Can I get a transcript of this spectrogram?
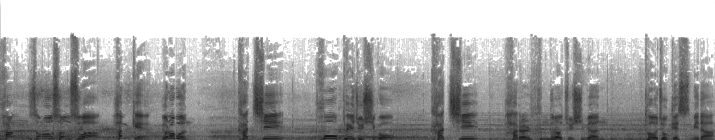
황선우 선수와 함께 여러분 같이 호흡해 주시고 같이 팔을 흔들어 주시면 더 좋겠습니다.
